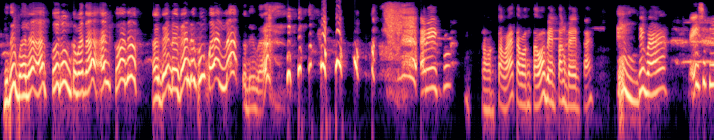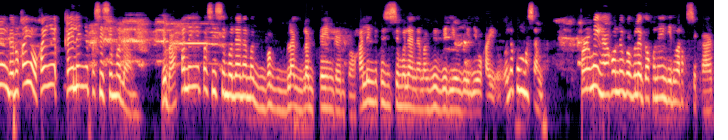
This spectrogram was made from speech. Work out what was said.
hindi bala ako nung kabataan ko, no? Agad-agad ako pala. Di ba? Aray ko. Tawang-tawa, tawang-tawa, bentang-benta. di ba? Naisip yung gano'n. Kayo, kaya, kailan niyo pa sisimulan? Ba? Kailan niyo pa sisimulan na mag-vlog-vlog kayo ganito? Kailan niyo pa sisimulan na mag-video-video kayo? Wala pong masama. For me, ha, kung nag-vlog ako na hindi naman ako sikat,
